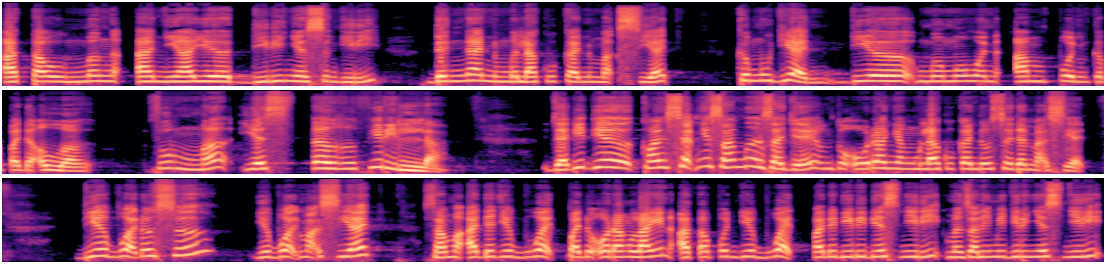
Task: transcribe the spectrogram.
atau menganiaya dirinya sendiri dengan melakukan maksiat kemudian dia memohon ampun kepada Allah thumma yastaghfirillah jadi dia konsepnya sama saja eh, untuk orang yang melakukan dosa dan maksiat. Dia buat dosa, dia buat maksiat, sama ada dia buat pada orang lain ataupun dia buat pada diri dia sendiri, menzalimi dirinya sendiri.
